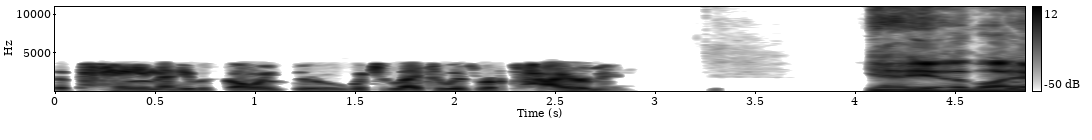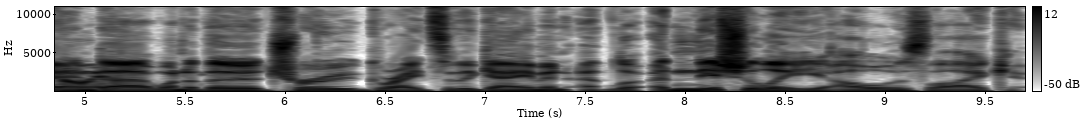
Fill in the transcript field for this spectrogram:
the pain that he was going through which led to his retirement Yeah, yeah, like You know, and uh, one of the true greats of the game. And uh, look, initially I was like,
